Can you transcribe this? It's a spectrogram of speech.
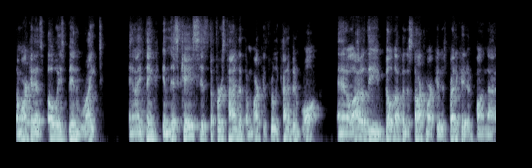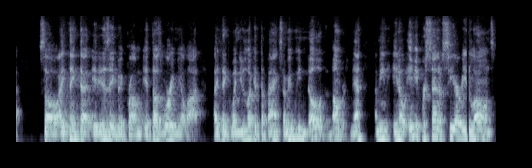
the market has always been right, and I think in this case it's the first time that the market's really kind of been wrong. And a lot of the buildup in the stock market is predicated upon that. So I think that it is a big problem. It does worry me a lot. I think when you look at the banks, I mean, we know the numbers, man. I mean, you know, 80% of CRE loans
